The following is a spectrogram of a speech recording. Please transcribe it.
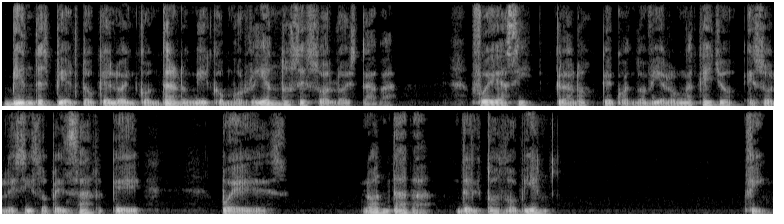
Bien despierto que lo encontraron y como riéndose solo estaba. Fue así, claro, que cuando vieron aquello, eso les hizo pensar que, pues, no andaba del todo bien. Fin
